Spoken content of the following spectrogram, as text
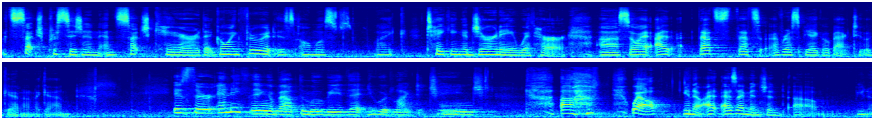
with such precision and such care that going through it is almost like taking a journey with her. Uh, so I, I, that's that's a recipe I go back to again and again. Is there anything about the movie that you would like to change? Uh, well, you know, as I mentioned, um, you know,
